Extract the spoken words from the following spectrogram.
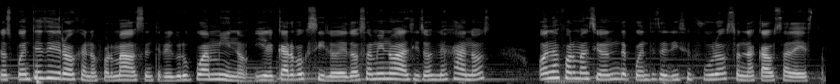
Los puentes de hidrógeno formados entre el grupo amino y el carboxilo de dos aminoácidos lejanos o la formación de puentes de disulfuro son la causa de esto.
